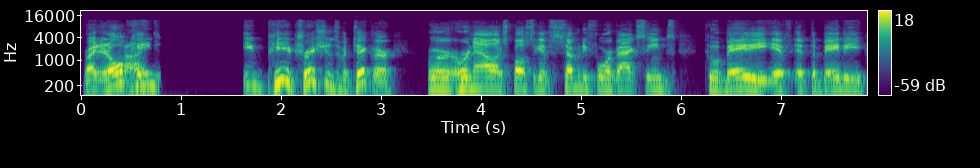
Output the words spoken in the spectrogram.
right? It all right. came, in pediatricians in particular, who are, who are now like supposed to give 74 vaccines to a baby if if the baby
